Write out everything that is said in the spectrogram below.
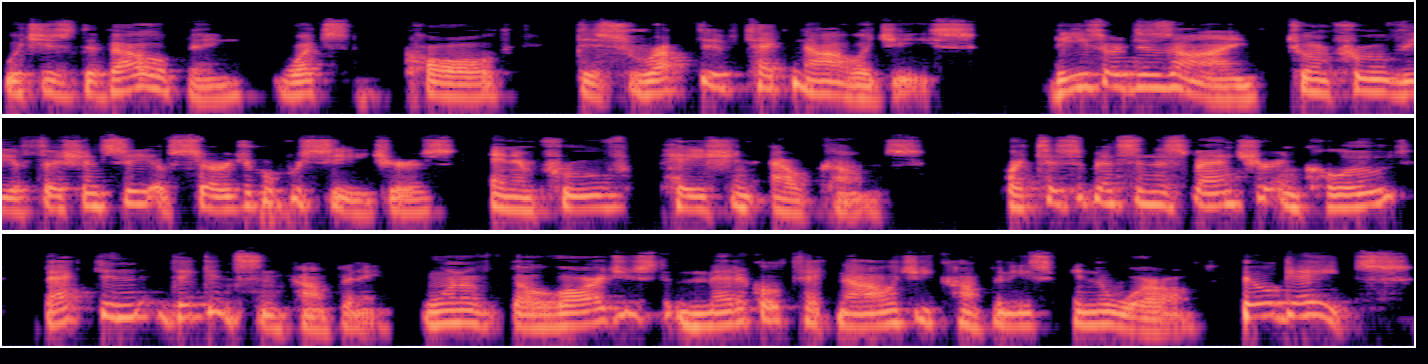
which is developing what's called disruptive technologies. These are designed to improve the efficiency of surgical procedures and improve patient outcomes. Participants in this venture include Becton Dickinson Company, one of the largest medical technology companies in the world, Bill Gates,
